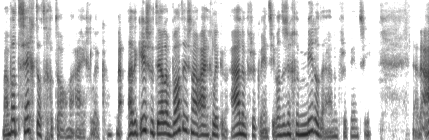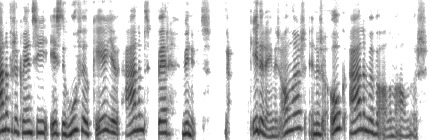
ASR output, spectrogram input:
Maar wat zegt dat getal nou eigenlijk? Nou, laat ik eerst vertellen, wat is nou eigenlijk een ademfrequentie? Het is een gemiddelde ademfrequentie. Nou, de ademfrequentie is de hoeveel keer je ademt per minuut. Iedereen is anders en dus ook ademen we allemaal anders.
